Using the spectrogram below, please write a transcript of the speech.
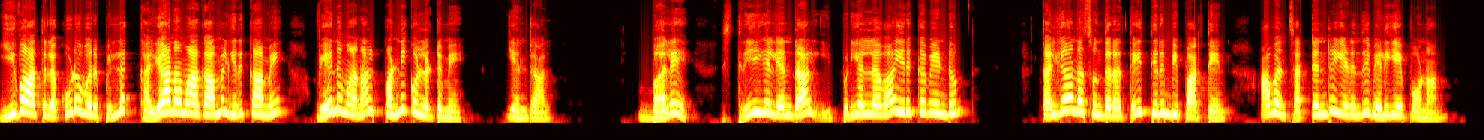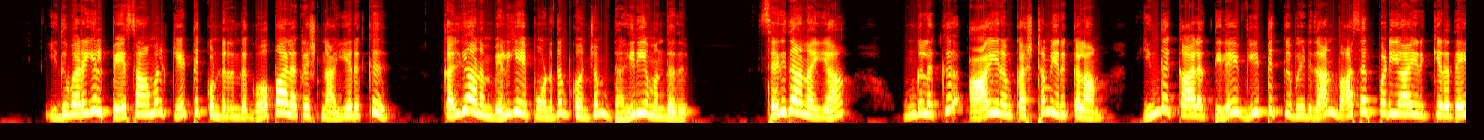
ஈவாத்துல கூட ஒரு பிள்ளை கல்யாணமாகாமல் இருக்காமே வேணுமானால் பண்ணிக்கொள்ளட்டுமே என்றாள். பலே ஸ்திரீகள் என்றால் இப்படியல்லவா இருக்க வேண்டும்? கல்யாண சுந்தரத்தை திரும்பி பார்த்தேன். அவன் சட்டென்று எழுந்து வெளியே போனான். இதுவரையில் பேசாமல் கேட்டுக்கொண்டிருந்த கோபாலகிருஷ்ண ஐயருக்கு கல்யாணம் வெளியே போனதும் கொஞ்சம் தைரியம் வந்தது. சரிதான் ஐயா உங்களுக்கு ஆயிரம் கஷ்டம் இருக்கலாம். இந்த காலத்திலே வீட்டுக்கு வீடுதான் வாசற்படியாயிருக்கிறதே.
